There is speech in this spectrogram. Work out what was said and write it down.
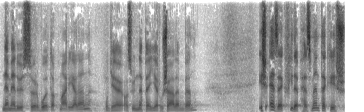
nem először voltak már jelen, ugye az ünnepen Jeruzsálemben. És ezek Filiphez mentek, és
